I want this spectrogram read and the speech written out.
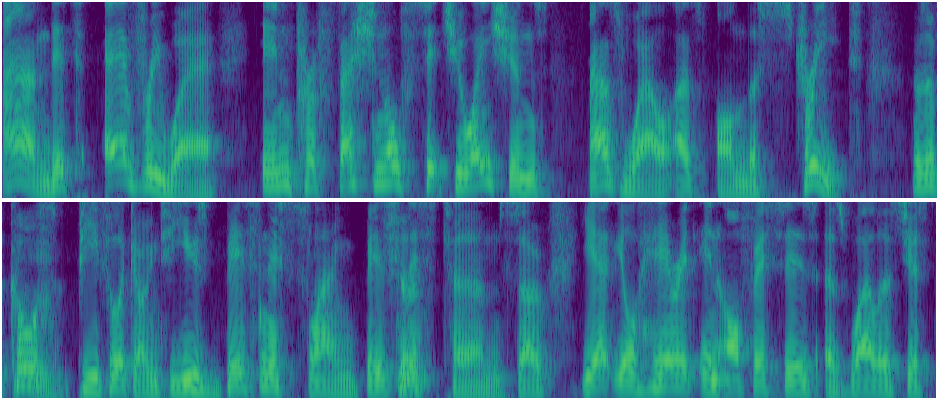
and it's everywhere in professional situations as well as on the street. Because, of course, hmm. people are going to use business slang, business terms. So, yeah, you'll hear it in offices as well as just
